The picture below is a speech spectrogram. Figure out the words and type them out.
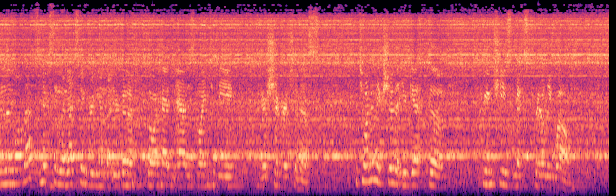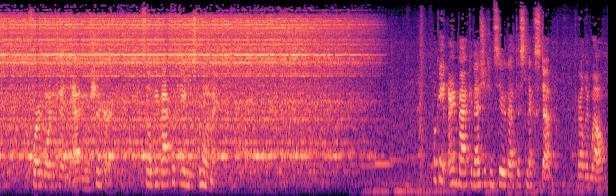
And then while that's mixing, the next ingredient that you're going to go ahead and add is going to be your sugar to this. But you want to make sure that you get the cream cheese mixed fairly well before going ahead and adding your sugar. So I'll be back with you in just a moment. Okay, I'm back and as you can see we got this mixed up fairly well.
